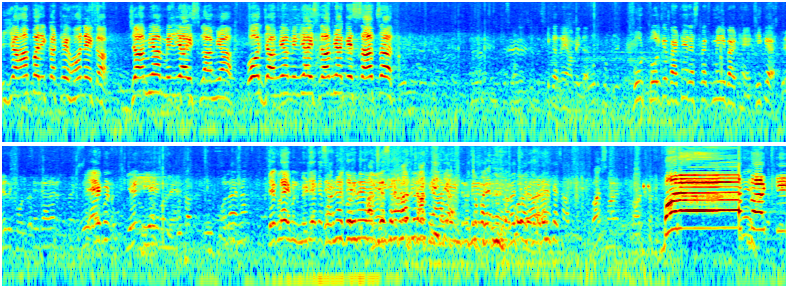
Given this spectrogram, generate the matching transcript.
यहाँ पर इकट्ठे होने का, जामिया मिलिया इस्लामिया। और जामिया मिलिया इस्लामिया के साथ साथ कर रहे हैं हम इधर। बूट खोल के बैठे रेस्पेक्ट में ही बैठे हैं ठीक है? एक मिनट ये ये बोला है ना? देख लो एक मिनट मीडिया के सामने अब ये सरकार चाहती क्या? भारत की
